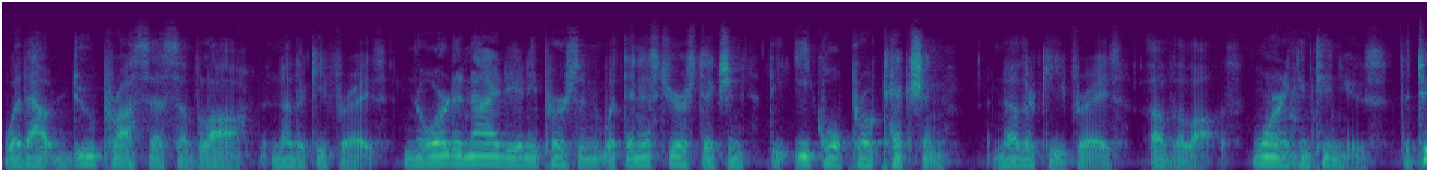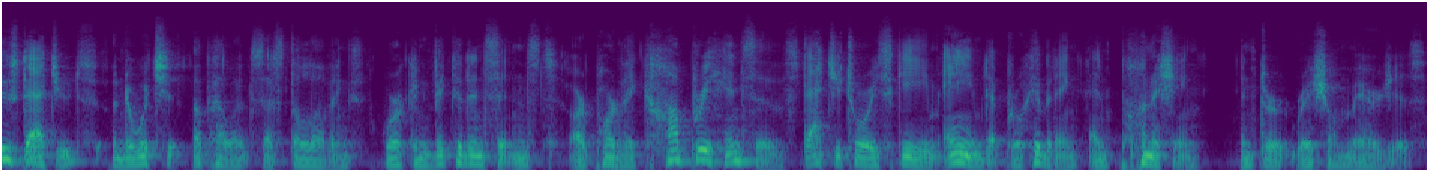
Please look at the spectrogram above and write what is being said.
without due process of law, another key phrase, nor deny to any person within its jurisdiction the equal protection Another key phrase of the laws. Warren continues The two statutes under which appellants, that's the Lovings, were convicted and sentenced are part of a comprehensive statutory scheme aimed at prohibiting and punishing interracial marriages.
